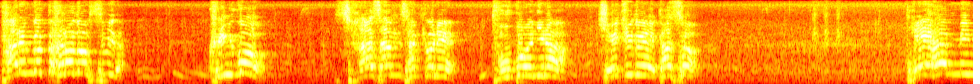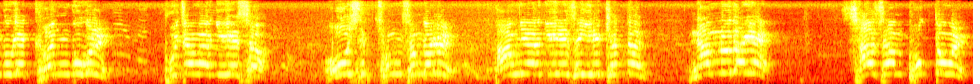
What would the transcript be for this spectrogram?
다른 것도 하나도 없습니다. 그리고 4.3 사건에 두 번이나 제주도에 가서 대한민국의 건국을 부정하기 위해서 50 총선거를 방해하기 위해서 일으켰던 남루당의 4.3 폭동을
